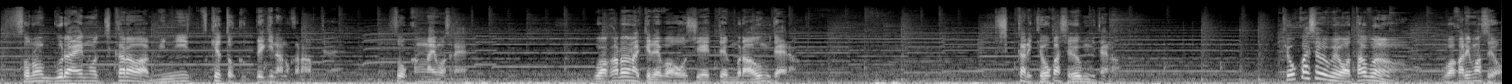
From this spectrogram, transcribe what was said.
そのぐらいの力は身につけとくべきなのかなってね、そう考えますね。わからなければ教えてもらうみたいな。しっかり教科書読むみたいな。教科書読めば多分わかりますよ。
